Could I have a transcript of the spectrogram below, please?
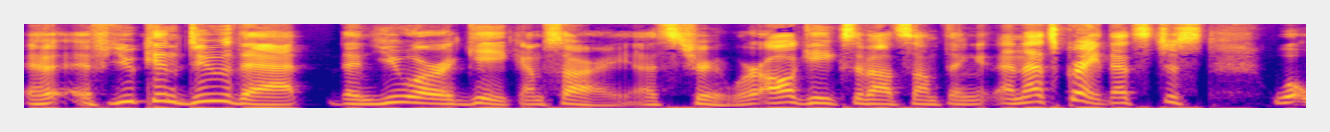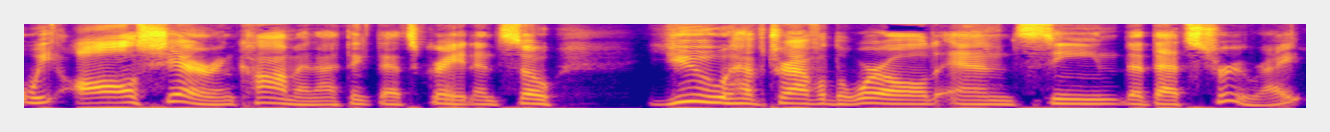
If you can do that, then you are a geek. I'm sorry. That's true. We're all geeks about something, and that's great. That's just what we all share in common. I think that's great. And so you have traveled the world and seen that that's true, right?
